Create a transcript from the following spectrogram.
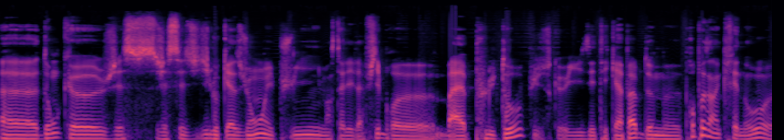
Donc, j'ai saisi l'occasion et puis installé la fibre bah, plus tôt puisqu'ils étaient capables de me proposer un créneau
